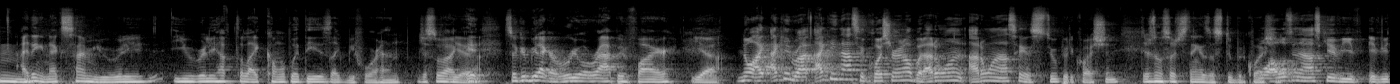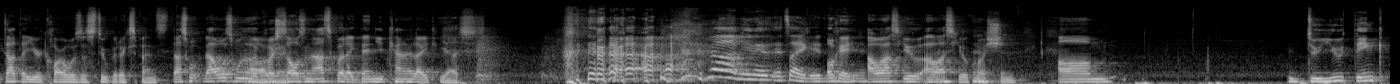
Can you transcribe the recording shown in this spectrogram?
Hmm. I think next time you really you really have to like come up with these like beforehand, just so like Yeah. it, so it could be like a real rapid fire. yeah no I, I can i can ask a question right now but i don't want i don't want to ask like a stupid question There's no such thing as a stupid question. well i was gonna ask you if you if you thought that your car was a stupid expense that's what that was one of the Oh, okay. questions i was gonna ask but like then you kind of like yes. no, I mean it, it's like it, Okay, yeah. I'll ask you. I'll ask you a question. Um, do you think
